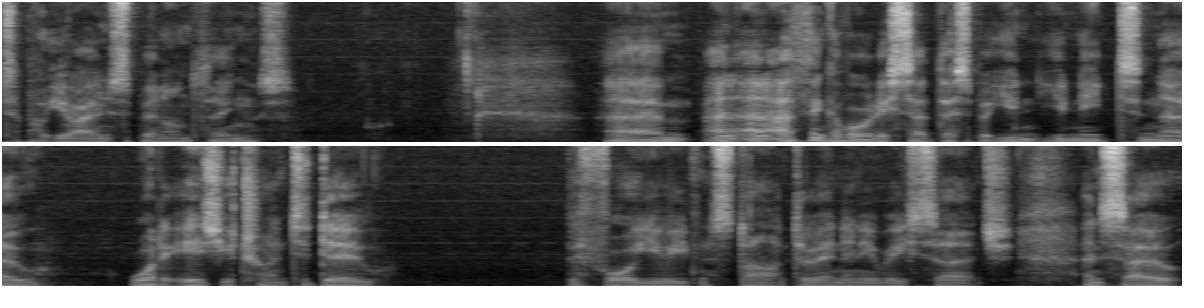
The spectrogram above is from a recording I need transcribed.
to put your own spin on things. Um, and, and I think I've already said this, but you you need to know what it is you're trying to do before you even start doing any research. And so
